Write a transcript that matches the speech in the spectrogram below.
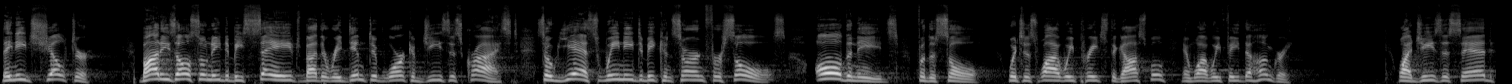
they need shelter. Bodies also need to be saved by the redemptive work of Jesus Christ. So, yes, we need to be concerned for souls, all the needs for the soul, which is why we preach the gospel and why we feed the hungry. Why Jesus said,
